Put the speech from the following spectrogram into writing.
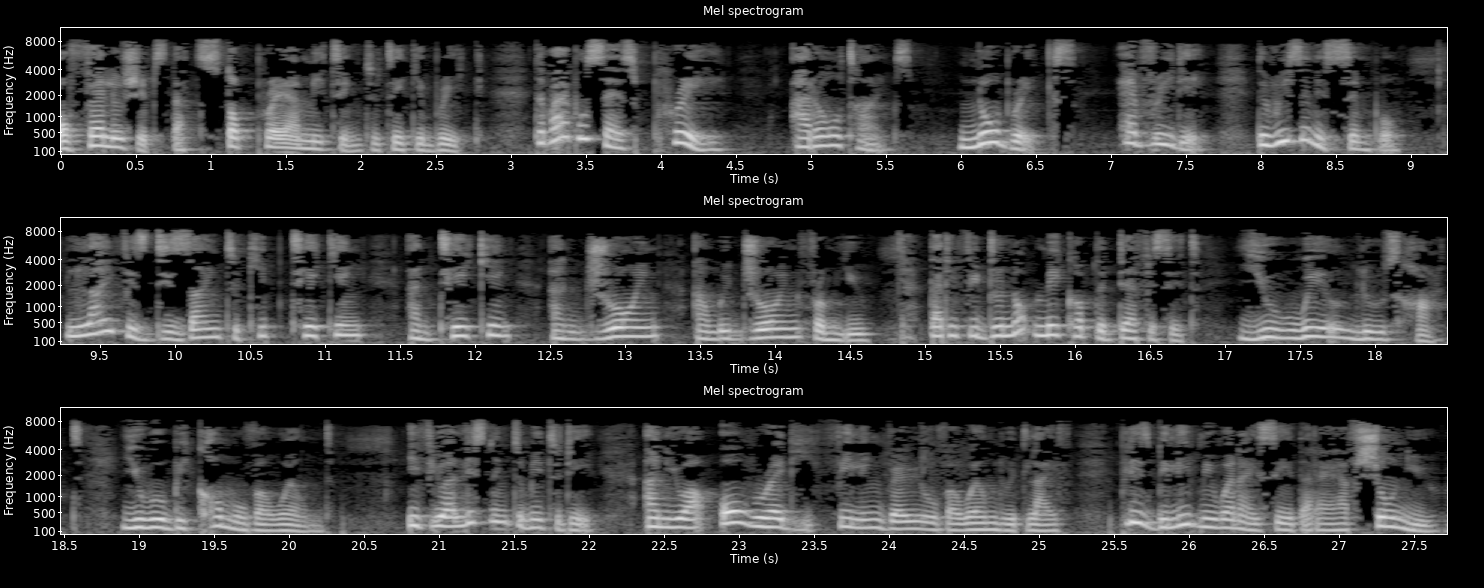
or fellowships that stop prayer meeting to take a break. The Bible says, pray at all times, no breaks, every day. The reason is simple Life is designed to keep taking and taking and drawing and withdrawing from you. That if you do not make up the deficit, you will lose heart. You will become overwhelmed. If you are listening to me today and you are already feeling very overwhelmed with life, please believe me when I say that I have shown you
